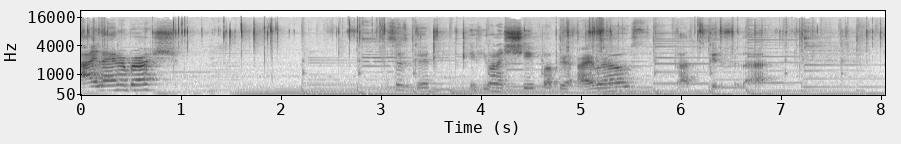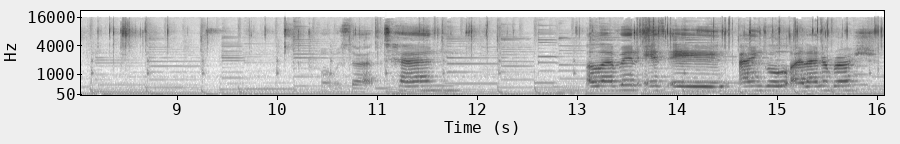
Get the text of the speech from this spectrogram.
eyeliner brush. This is good if you want to shape up your eyebrows. That's good for that. What was that? 10. 11 is a angle eyeliner brush.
